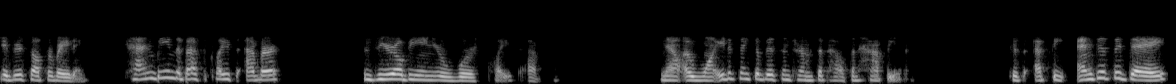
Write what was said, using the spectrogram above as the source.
give yourself a rating. 10 being the best place ever, zero being your worst place ever. Now, I want you to think of this in terms of health and happiness, because at the end of the day,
